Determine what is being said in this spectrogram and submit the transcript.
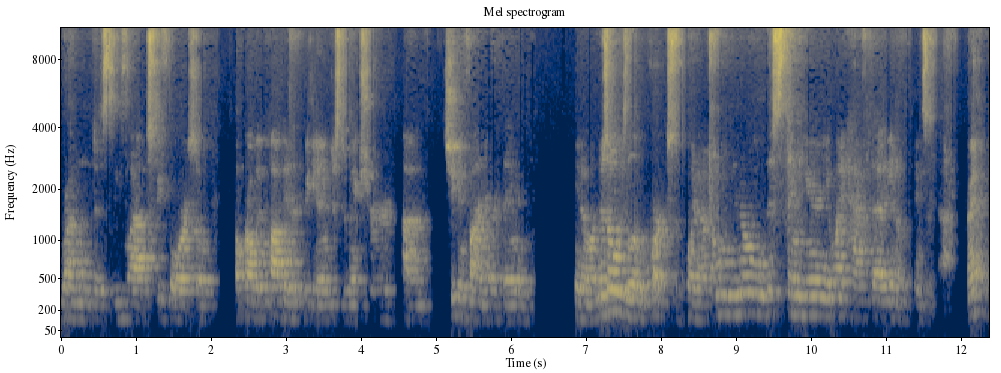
run this, these labs before, so I'll probably pop in at the beginning just to make sure um, she can find everything. And you know, and there's always little quirks to point out. Oh, you know, this thing here, you might have to, you know, things like that, right?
